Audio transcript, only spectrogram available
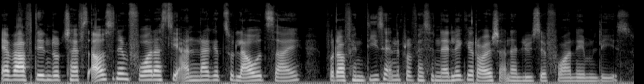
Er warf den Dotchevs außerdem vor, dass die Anlage zu laut sei, woraufhin diese eine professionelle Geräuschanalyse vornehmen ließ.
